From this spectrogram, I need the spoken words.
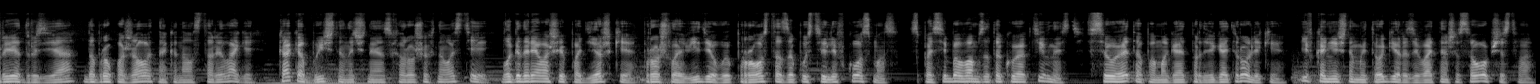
Привет, друзья! Добро пожаловать на канал Старый Лагерь. Как обычно, начинаем с хороших новостей. Благодаря вашей поддержке, прошлое видео вы просто запустили в космос. Спасибо вам за такую активность. Все это помогает продвигать ролики и в конечном итоге развивать наше сообщество.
